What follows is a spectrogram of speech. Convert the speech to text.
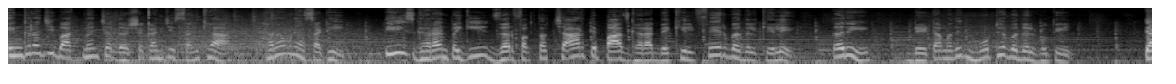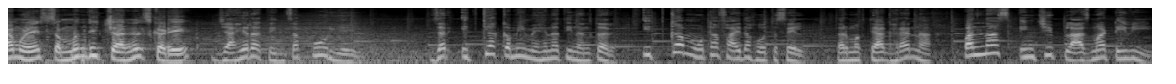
इंग्रजी बातम्यांच्या दर्शकांची संख्या ठरवण्यासाठी तीस घरांपैकी जर फक्त चार ते पाच घरात देखील फेरबदल केले तरी डेटामध्ये मोठे बदल होतील. त्यामुळे संबंधित चॅनल्सकडे जाहिरातींचा पूर येईल. जर इतक्या कमी मेहनतीनंतर इतका मोठा फायदा होत असेल तर मग त्या घरांना पन्नास इंची प्लाझ्मा टीव्ही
